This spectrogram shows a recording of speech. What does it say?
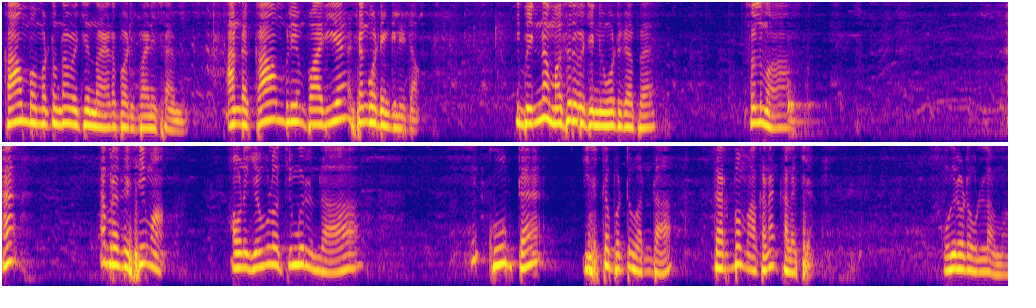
காம்பை மட்டும்தான் வச்சுருந்தான் எடப்பாடி பழனிசாமி. அந்த காம்புலேயும் பாதியை செங்கோட்டையும் கிள்ளிட்டான். இப்போ என்ன மசுரை வச்சு நீ ஓட்டு கேட்ப சொல்லுமா? ஆ? அப்புறம் அந்த சீமா அவனுக்கு எவ்வளோ திமிர் இருந்தா கூப்பிட்டேன் இஷ்டப்பட்டு வந்தா கர்ப்பமாக்கன கலைச்சேன். உயிரோட உள்ளாமா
